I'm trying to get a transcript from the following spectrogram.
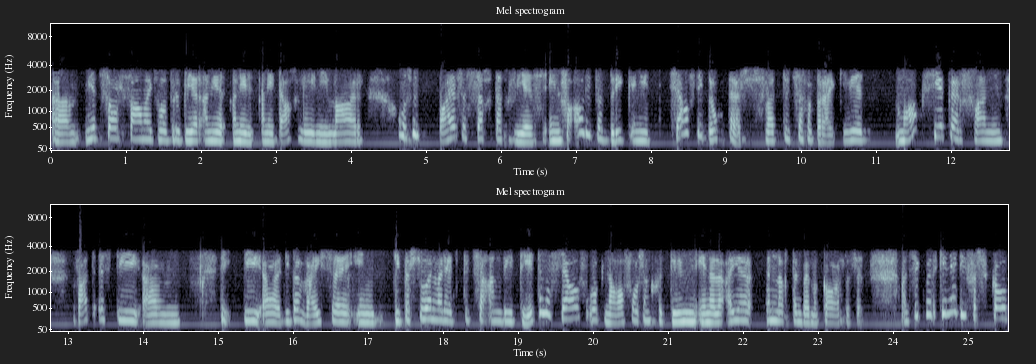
ehm um, net sorgsaamheid wil probeer aan die aan die aan die dag lê nie, maar ons moet baie versigtig wees en veral die publiek en die selfs die dokters wat toetse gebruik, jy weet maak seker van wat is die ehm um, die die uh die bewyse en die persoon wat dit toetse aanbied het hulle self ook navorsing gedoen en hulle eie inligting bymekaar gesit. Want ek moet net die verskil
